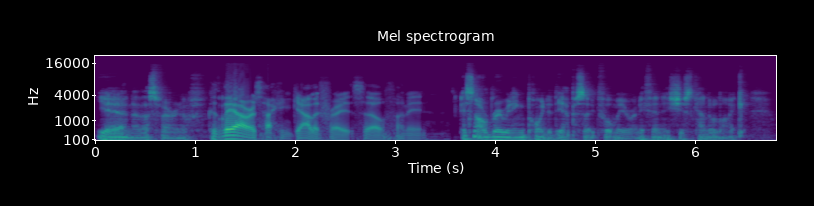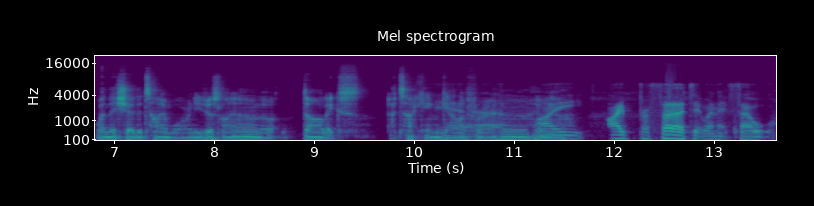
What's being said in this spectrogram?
yeah, Yeah. no, that's fair enough. because they are attacking Gallifrey itself. I mean, it's not a ruining point of the episode for me or anything. It's just kind of like when they show the Time War and you're just like, oh look, Daleks attacking Gallifrey. Oh, here we are. I I preferred it when it felt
